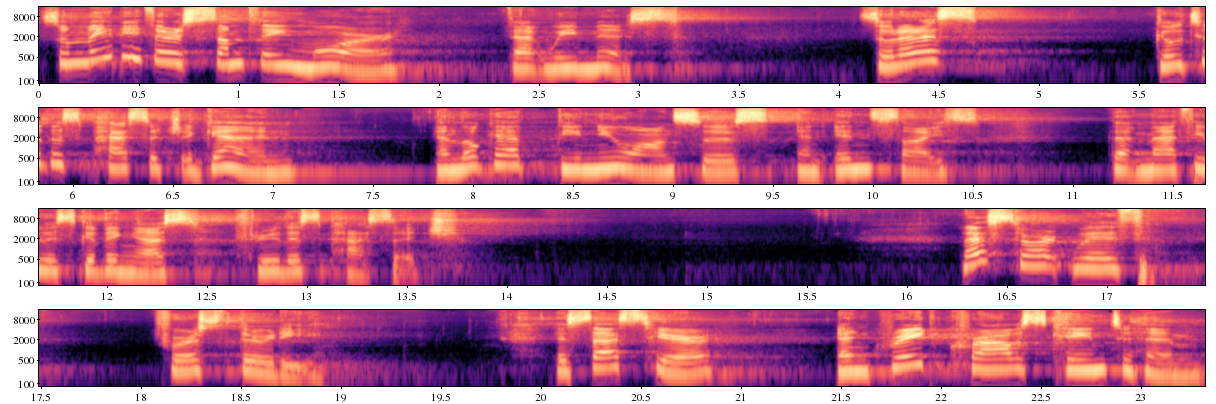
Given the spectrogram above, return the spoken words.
So maybe there's something more that we miss. So let us go to this passage again and look at the nuances and insights that Matthew is giving us through this passage. Let's start with verse 30. It says here, And great crowds came to him,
